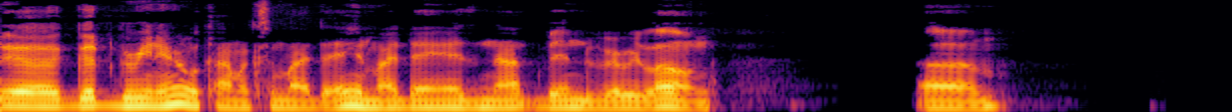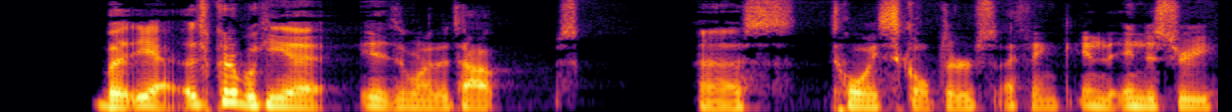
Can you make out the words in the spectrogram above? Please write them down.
uh, good Green Arrow comics in my day, and my day has not been very long. Um, but yeah, Kotobukiya is one of the top uh, toy sculptors I think in the industry.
